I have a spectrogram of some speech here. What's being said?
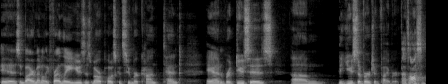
is environmentally friendly, uses more post-consumer content, and reduces um, the use of virgin fiber. That's awesome.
